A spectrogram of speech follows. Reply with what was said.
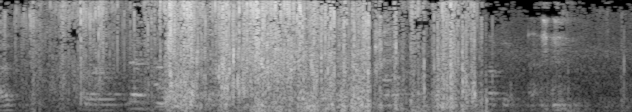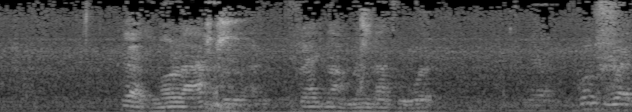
So uh, let's do Okay. Yeah, tomorrow I have to flag now and bring down to work. Yeah, go to work.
